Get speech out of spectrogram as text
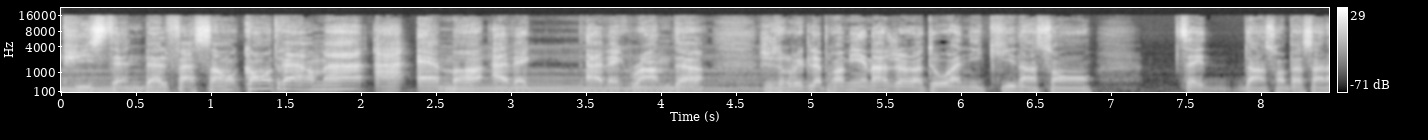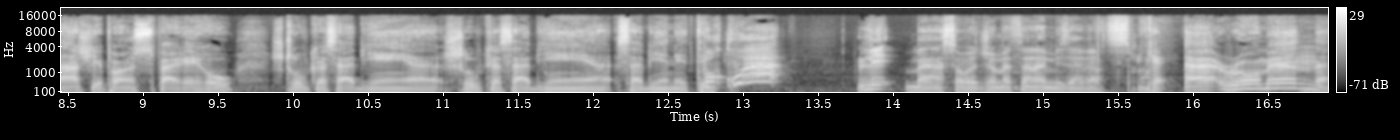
Puis c'était une belle façon. Contrairement à Emma avec, avec Ronda, j'ai trouvé que le premier match de retour à Nikki dans son dans son personnage qui est pas un super héros, je trouve que ça a bien, euh, je trouve que ça a bien, euh, ça a bien été. Pourquoi les. Ben, ça va déjà mettre dans la mise à avertissement. Ok. Euh, Roman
